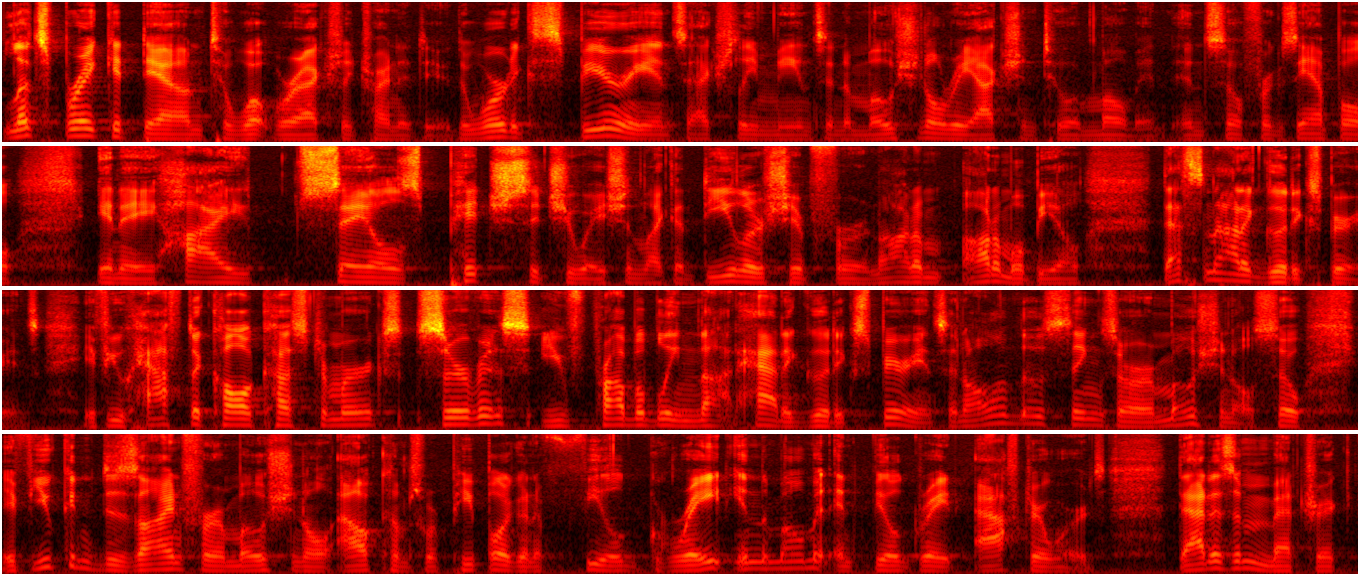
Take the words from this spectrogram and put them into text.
let's break it down to what we're actually trying to do. The word experience actually means an emotional reaction to a moment. And so, for example, in a high sales pitch situation like a dealership for an autom- automobile, that's not a good experience. If you have to call customer service, you've probably not had a good experience. And all of those things are emotional. So if you can design for emotional outcomes where people are going to feel great in the moment and feel great afterwards, that is a metric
